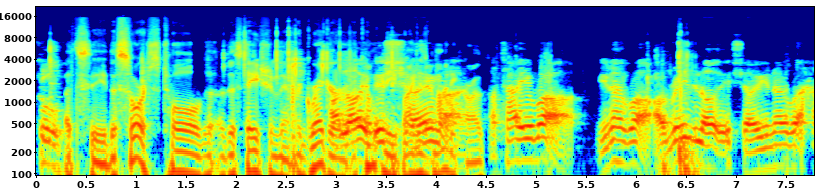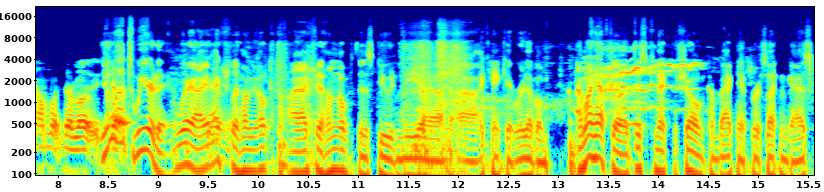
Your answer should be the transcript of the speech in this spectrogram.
Cool. let's see. The source told the station that McGregor, I like this accompanied by his show, man. bodyguards, I'll tell you what, You know what? I really like this show. You know what? How much I like this You show. know that's weird. Where I actually hung up, I actually hung up with this dude, and the uh, uh, I can't get rid of him. I might have to disconnect the show and come back in for a second, guys.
